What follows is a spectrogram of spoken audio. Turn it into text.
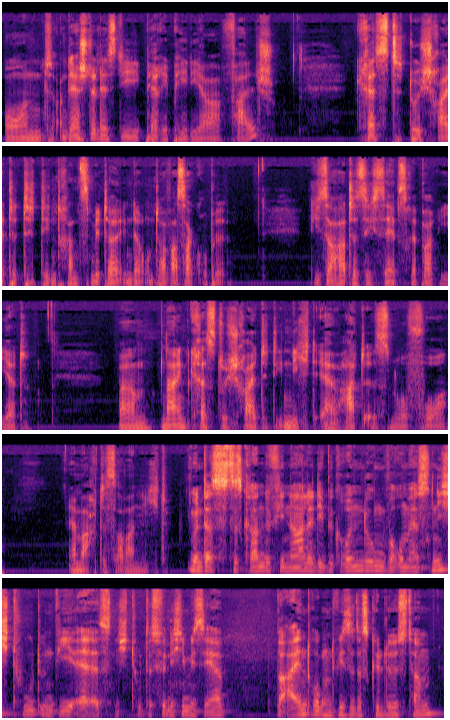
Und an der Stelle ist die Peripedia falsch. Crest durchschreitet den Transmitter in der Unterwasserkuppel. Dieser hatte sich selbst repariert. Ähm, nein, Crest durchschreitet ihn nicht, er hat es nur vor. Er macht es aber nicht. Und das ist das grande Finale, die Begründung, warum er es nicht tut und wie er es nicht tut. Das finde ich nämlich sehr beeindruckend, wie sie das gelöst haben.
